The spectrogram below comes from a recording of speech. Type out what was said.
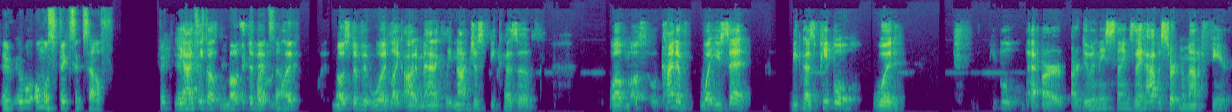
it, it will almost fix itself. Yeah, I think most of it would. Most of it would like automatically, not just because of, well, most kind of what you said, because people would, people that are are doing these things, they have a certain amount of fear,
